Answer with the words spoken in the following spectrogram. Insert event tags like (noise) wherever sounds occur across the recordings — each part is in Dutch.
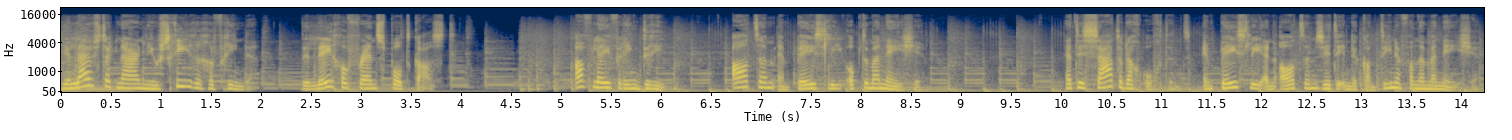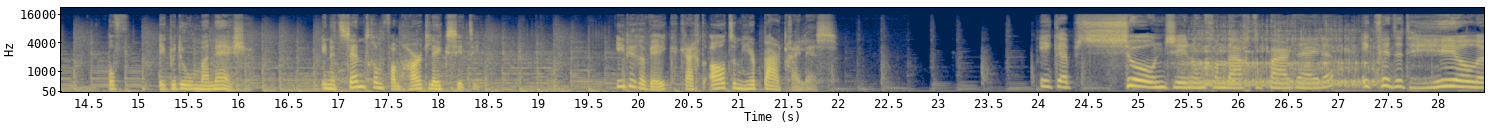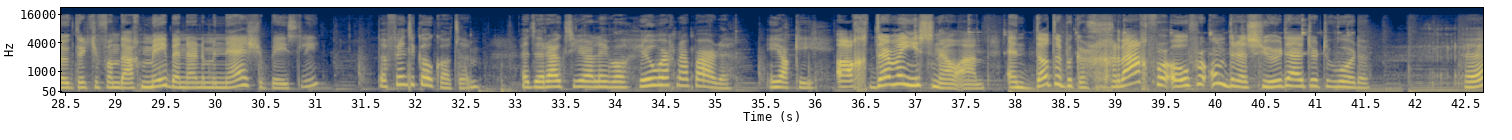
Je luistert naar Nieuwsgierige Vrienden, de Lego Friends podcast. Aflevering 3. Autumn en Paisley op de manege. Het is zaterdagochtend en Paisley en Autumn zitten in de kantine van de manege. Of, ik bedoel manege. In het centrum van Heart Lake City. Iedere week krijgt Autumn hier paardrijles. Ik heb zo'n zin om vandaag te paardrijden. Ik vind het heel leuk dat je vandaag mee bent naar de manege, Paisley. Dat vind ik ook, Autumn. Het ruikt hier alleen wel heel erg naar paarden. Jakkie. Ach, daar ben je snel aan. En dat heb ik er graag voor over om dressuurruiter te worden. Hè?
